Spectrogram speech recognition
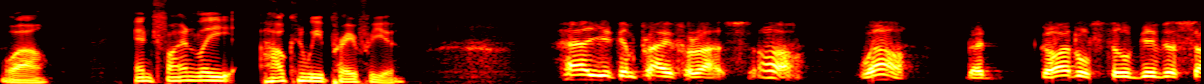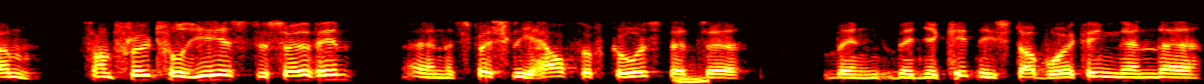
Wow. And finally, how can we pray for you? how you can pray for us. Oh, well, that God will still give us some some fruitful years to serve Him, and especially health, of course. That uh, when when your kidneys stop working, then uh,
